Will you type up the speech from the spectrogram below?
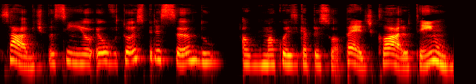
sabe? Tipo assim, eu, eu tô expressando alguma coisa que a pessoa pede, claro, tem um,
